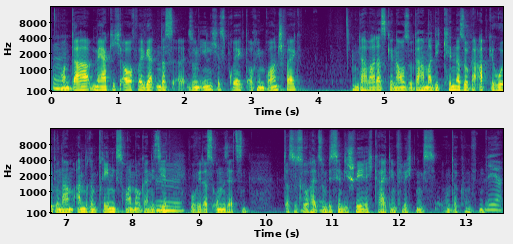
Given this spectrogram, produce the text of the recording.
Mm. Und da merke ich auch, weil wir hatten das äh, so ein ähnliches Projekt auch in Braunschweig. Und da war das genauso. Da haben wir die Kinder sogar abgeholt und haben anderen Trainingsräume organisiert, mm. wo wir das umsetzen. Das ist so halt so ein bisschen die Schwierigkeit in Flüchtlingsunterkünften. Ja.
